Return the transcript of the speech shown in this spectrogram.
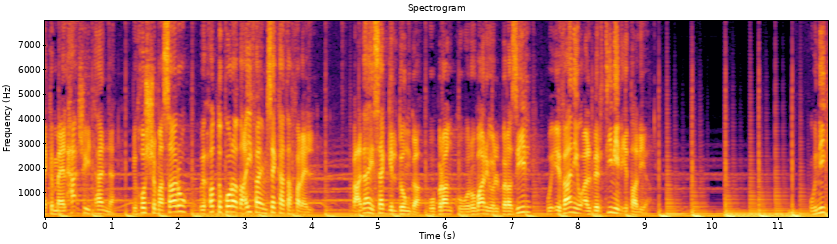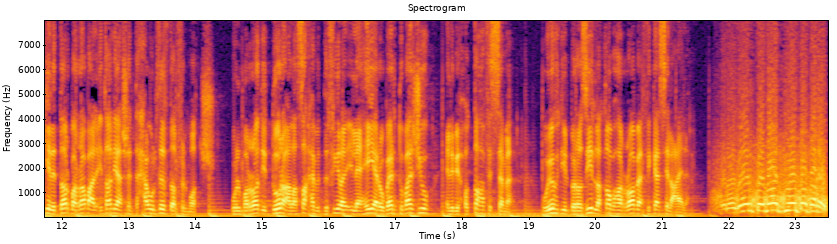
لكن ما يلحقش يتهنى يخش ماسارو ويحط كرة ضعيفة يمسكها تافاريل. بعدها يسجل دونجا وبرانكو وروماريو البرازيل وإيفاني وألبرتيني لإيطاليا ونيجي للضربة الرابعة لإيطاليا عشان تحاول تفضل في الماتش. والمرة دي الدور على صاحب الضفيرة الإلهية روبرتو باجيو اللي بيحطها في السماء ويهدي البرازيل لقبها الرابع في كأس العالم. روبرتو باجيو تافاريل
